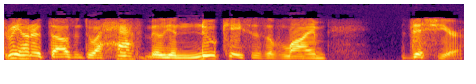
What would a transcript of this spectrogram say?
three hundred thousand to a half million new cases of Lyme this year.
